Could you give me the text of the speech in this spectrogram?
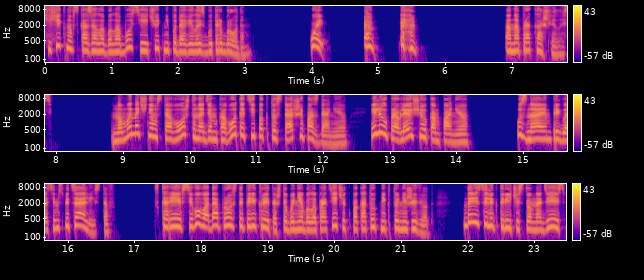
Хихикнув, сказала Балабося и чуть не подавилась бутербродом. «Ой!» Она прокашлялась. «Но мы начнем с того, что найдем кого-то типа кто старший по зданию или управляющую компанию. Узнаем, пригласим специалистов. Скорее всего, вода просто перекрыта, чтобы не было протечек, пока тут никто не живет. Да и с электричеством, надеюсь,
